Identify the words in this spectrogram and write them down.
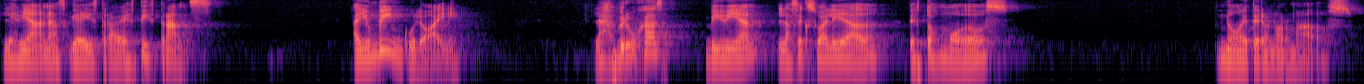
Lesbianas, gays, travestis, trans. Hay un vínculo ahí. Las brujas vivían la sexualidad de estos modos no heteronormados,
